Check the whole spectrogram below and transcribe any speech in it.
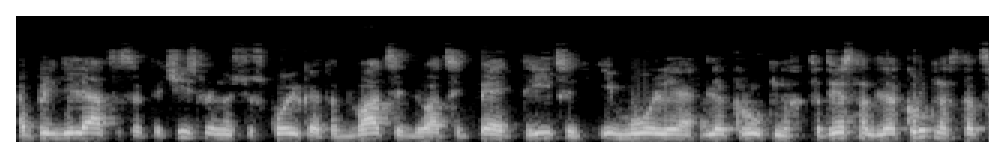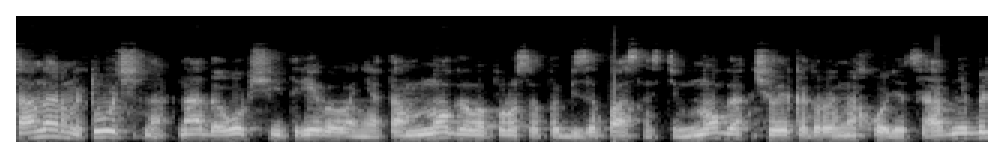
определяться с этой численностью, сколько это, 20, 25, 30 и более для крупных. Соответственно, для крупных стационарных точно надо общие требования. Там много вопросов по безопасности, много человек, которые находятся. А в небольших,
